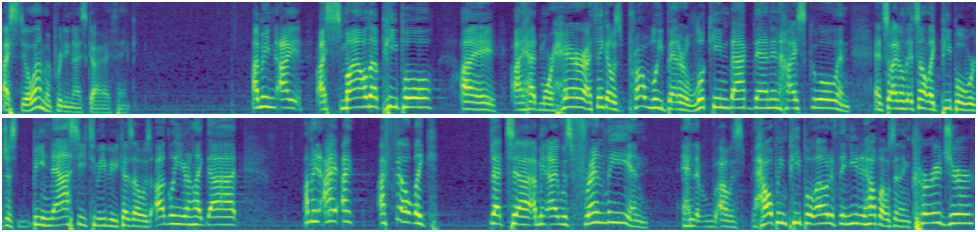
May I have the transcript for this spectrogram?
I still am a pretty nice guy, I think. I mean, I, I smiled at people. I, I had more hair. I think I was probably better looking back then in high school. And, and so I don't, it's not like people were just being nasty to me because I was ugly or like that. I mean, I, I, I felt like that, uh, I mean, I was friendly and, and I was helping people out if they needed help. I was an encourager.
